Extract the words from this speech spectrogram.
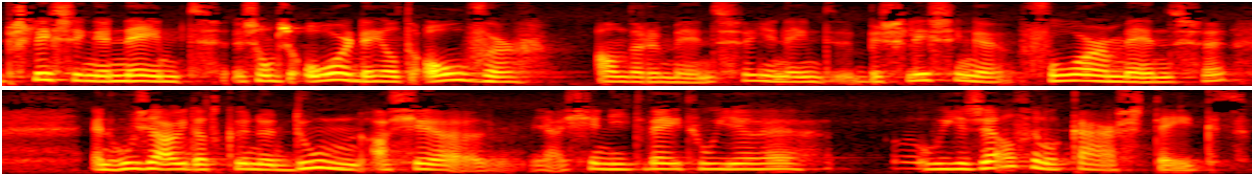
beslissingen neemt, soms oordeelt over andere mensen. Je neemt beslissingen voor mensen. En hoe zou je dat kunnen doen als je, ja, als je niet weet hoe je, hoe je zelf in elkaar steekt?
